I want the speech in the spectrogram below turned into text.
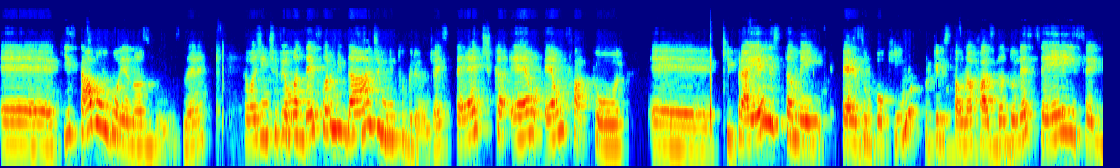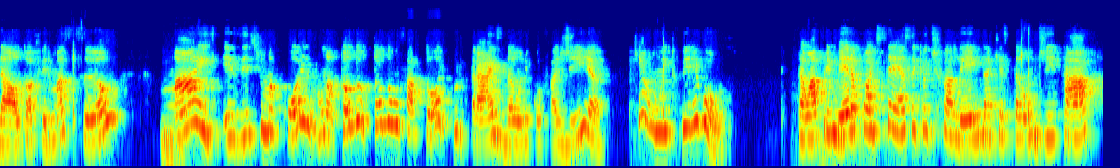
é, que estavam roendo as unhas, né? Então a gente vê uma deformidade muito grande. A estética é, é um fator é, que para eles também pesa um pouquinho, porque eles estão na fase da adolescência e da autoafirmação, mas existe uma coisa, uma, todo, todo um fator por trás da onicofagia que é muito perigoso. Então, a primeira pode ser essa que eu te falei, da questão de estar tá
